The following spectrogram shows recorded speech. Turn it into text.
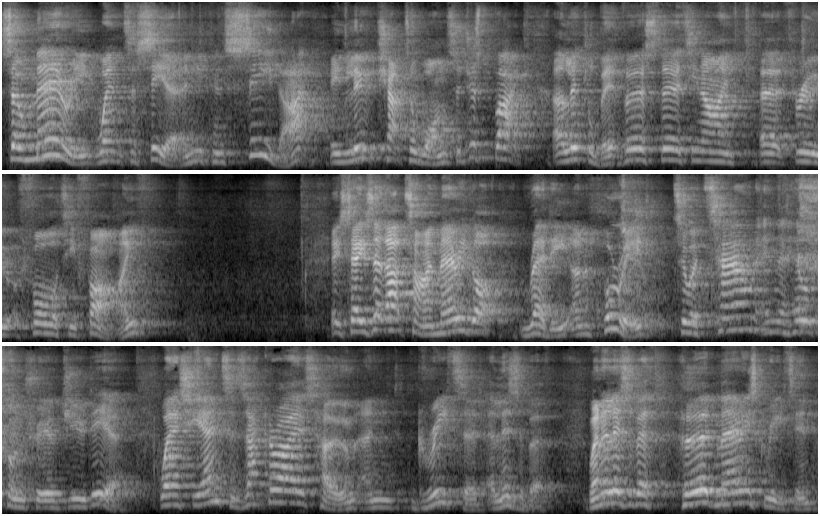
So Mary went to see her, and you can see that in Luke chapter 1. So just back a little bit, verse 39 uh, through 45. It says, At that time, Mary got ready and hurried to a town in the hill country of Judea, where she entered Zachariah's home and greeted Elizabeth. When Elizabeth heard Mary's greeting,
